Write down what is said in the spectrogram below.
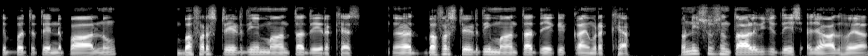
ਤਿੱਬਤ ਅਤੇ ਨੇਪਾਲ ਨੂੰ ਬਫਰ ਸਟੇਟ ਦੀ ਮਾਨਤਾ ਦੇ ਰੱਖਿਆ ਬਫਰ ਸਟੇਟ ਦੀ ਮਾਨਤਾ ਦੇ ਕੇ ਕਾਇਮ ਰੱਖਿਆ। 1947 ਵਿੱਚ ਦੇਸ਼ ਆਜ਼ਾਦ ਹੋਇਆ।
